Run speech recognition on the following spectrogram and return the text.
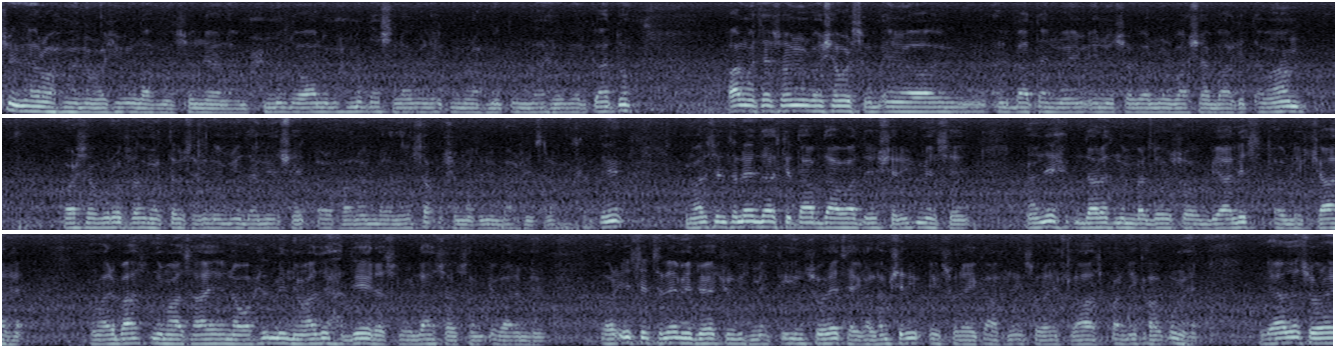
بسم اللہ الرحمن الرحیم اللہ صلی اللہ محمد علیہ محمد السلام علیکم ورحمۃ اللہ وبرکاتہ الباشہ باقی تمام واٹسپ گروپ مکتب سکن دانیہ شہید اور خارن بلدان سب کچھ مسلم باشی سلامت کرتے ہیں ہمارے سلسلے دس کتاب دعوت شریف میں سے ہاں جی درس نمبر دو سو بیالیس اور چار ہے ہمارے پاس نماز آئے نوحل میں نماز حد رسول اللہ صلی اللہ علیہ وسلم کے بارے میں۔ اور اس سلسلے میں جو ہے، چونکہ اس میں تین صورت ہے غلم شریف، ایک سورہ کافر، ایک سورہ اخلاص پڑھنے کا حکم ہے۔ لہذا سورہ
